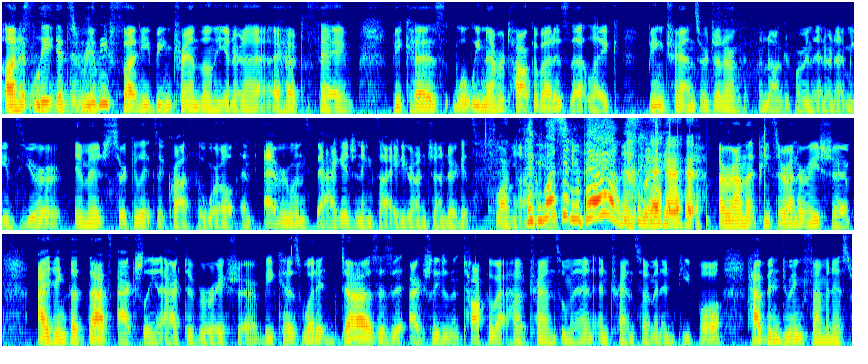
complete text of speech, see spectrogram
Honestly, it's really funny being trans on the internet, I have to say, because what we never talk about is that, like, being trans or gender nonconforming on the internet means your image circulates across the world and everyone's baggage and anxiety around gender gets flung on like, you. what's in your pants? Like, around that piece around erasure, I think that that's actually an act of erasure because what it does is it actually doesn't talk about how trans women and trans feminine people have been doing feminist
